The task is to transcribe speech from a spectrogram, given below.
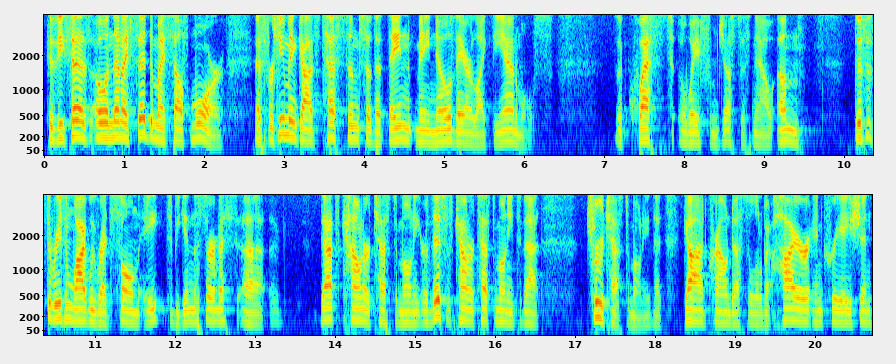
Because he says, Oh, and then I said to myself more, as for human gods, test them so that they may know they are like the animals. It's a quest away from justice now. Um, this is the reason why we read Psalm 8 to begin the service. Uh, that's counter testimony, or this is counter testimony to that true testimony that God crowned us a little bit higher in creation.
